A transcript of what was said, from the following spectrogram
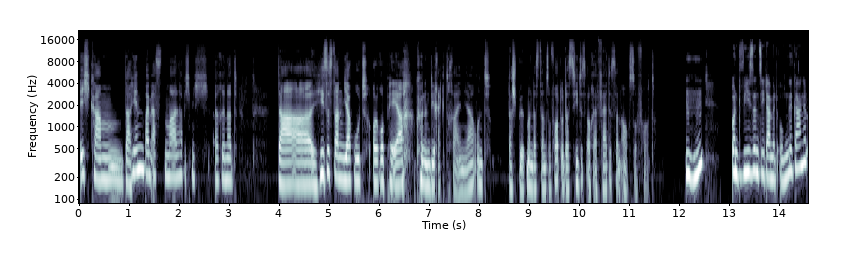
Ich kam dahin beim ersten Mal, habe ich mich erinnert. Da hieß es dann, ja gut, Europäer können direkt rein, ja. Und da spürt man das dann sofort oder sieht es auch, erfährt es dann auch sofort. Mhm. Und wie sind Sie damit umgegangen?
